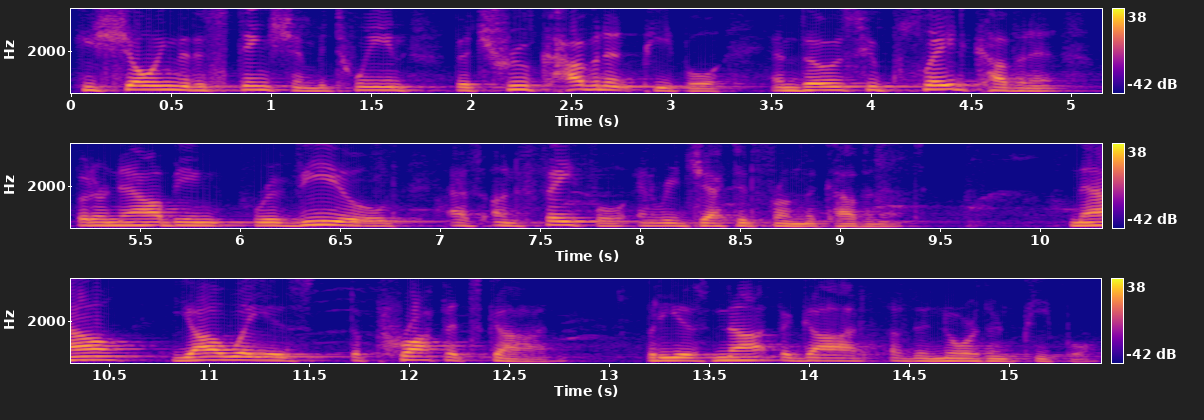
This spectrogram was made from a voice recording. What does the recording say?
He's showing the distinction between the true covenant people and those who played covenant but are now being revealed as unfaithful and rejected from the covenant. Now, Yahweh is the prophet's God, but he is not the God of the northern people.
